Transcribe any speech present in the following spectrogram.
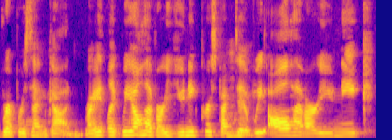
represent God, right? Like we all have our unique mm-hmm. perspective, we all have our unique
